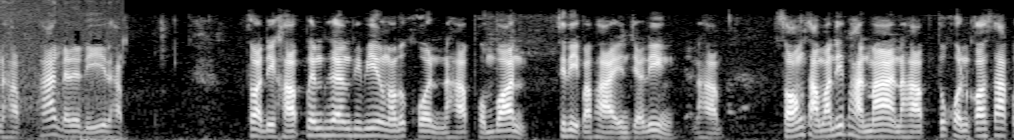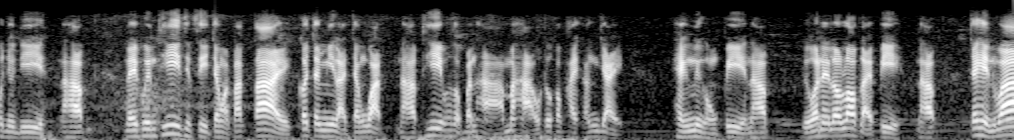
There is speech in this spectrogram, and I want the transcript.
นะครับผ่านไปได้ดีนะครับ สวัสดีครับเพื่อนๆพี่ๆน้องๆทุกคนนะครับ ผมบอลสิริประภาเอ็นเจอริงนะครับสองสามวันที่ผ่านมานะครับ ทุกคนก็ทราบกันอยู่ดีนะครับ ในพื้นที่ 14 จังหวัดภาคใต้ ก็จะมีหลายจังหวัดนะครับ ที่ประสบปัญหามหาอุทกภัยครั้งใหญ่แห่งหนึ่งของปีนะครับ รือว่าในรอบๆหลายปีนะครับ จะเห็นว่า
